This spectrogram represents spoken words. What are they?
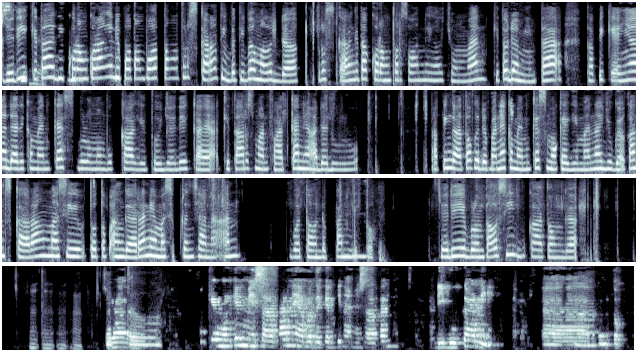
Jadi kita dikurang-kurangin dipotong-potong terus sekarang tiba-tiba meledak. Terus sekarang kita kurang personil. Cuman kita udah minta tapi kayaknya dari Kemenkes belum membuka gitu. Jadi kayak kita harus manfaatkan yang ada dulu. Tapi nggak tahu ke depannya Kemenkes mau kayak gimana juga kan sekarang masih tutup anggaran ya masih perencanaan buat tahun depan gitu. Jadi belum tahu sih buka atau enggak. Gitu. Oke, mungkin misalkan ya apoteker Gina, misalkan dibuka nih uh, hmm. untuk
